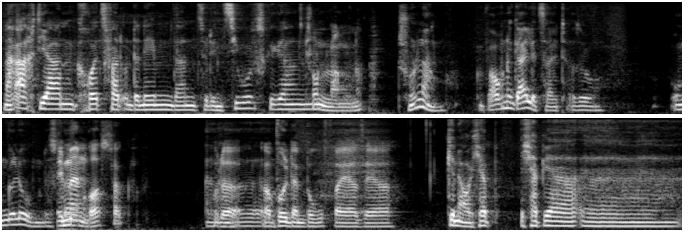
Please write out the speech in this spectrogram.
nach acht Jahren Kreuzfahrtunternehmen dann zu den Seawolves gegangen. Schon lang, ne? Schon lang. War auch eine geile Zeit. Also ungelogen. Das Immer war, in Rostock? Oder, obwohl dein Beruf war ja sehr. Genau, ich habe ich hab ja äh,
